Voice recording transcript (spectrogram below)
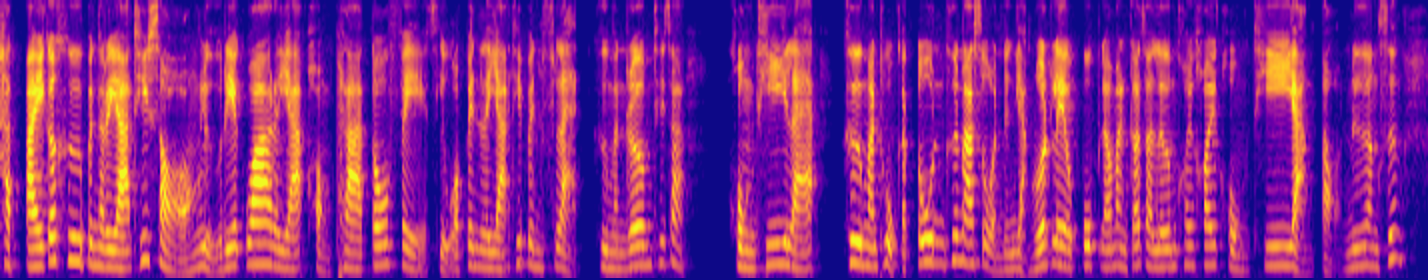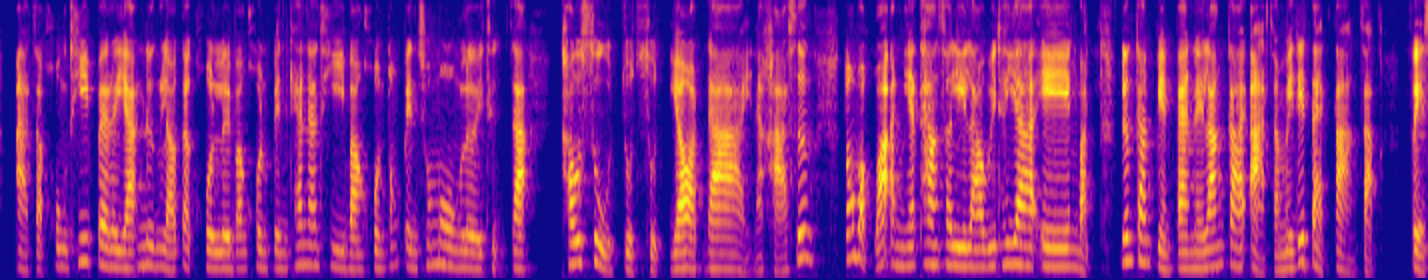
ถัดไปก็คือเป็นระยะที่ 2 หรือเรียกว่าระยะของ plateau phase หรือว่าเป็นระยะที่เป็น flat คือมันเริ่มที่จะคงที่แล้วคือมันถูกกระตุ้นขึ้นมาส่วนหนึ่งอย่างรวดเร็วปุ๊บ แล้วมันก็จะเริ่มค่อยๆ คงที่อย่างต่อเนื่อง ซึ่งอาจจะคงที่ไประยะหนึ่งแล้วแต่คนเลยบางคนเป็นแค่นาที บางคนต้องเป็นชั่วโมงเลยถึงจะเข้าสู่จุดสุดยอดได้นะคะ ซึ่งต้องบอกว่าอันนี้ทางสรีราวิทยาเองแบบ เรื่องการเปลี่ยนแปลงในร่างกายอาจจะไม่ได้แตกต่างจาก เฟส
